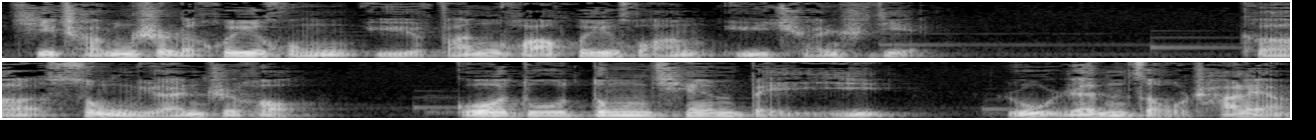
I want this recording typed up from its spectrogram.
其城市的恢宏与繁华辉煌于全世界。可宋元之后，国都东迁北移，如人走茶凉，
